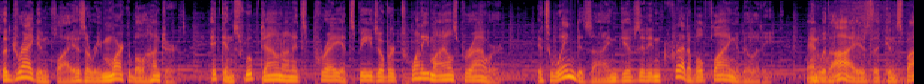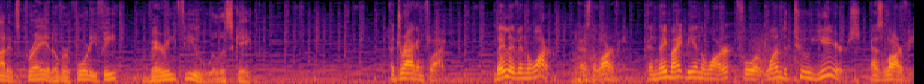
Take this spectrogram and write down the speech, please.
The dragonfly is a remarkable hunter. It can swoop down on its prey at speeds over 20 miles per hour. Its wing design gives it incredible flying ability. And with eyes that can spot its prey at over 40 feet, very few will escape. A dragonfly. They live in the water as the larvae, and they might be in the water for one to two years as larvae.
